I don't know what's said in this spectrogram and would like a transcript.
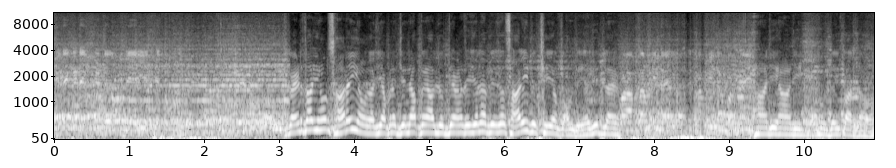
ਕਿਹੜੇ ਕਿਹੜੇ ਪਿੰਡ ਜੀ ਇੱਥੇ? ਪਿੰਡ ਦਾ ਜੀ ਹੁਣ ਸਾਰੇ ਹੀ ਆਉਂਦਾ ਜੀ ਆਪਣੇ ਜਿੰਨਾ ਆਪਣੇ ਆਪ ਲੁਧਿਆਣਾ ਦੇ ਜ਼ਿਲ੍ਹਾ ਵਿੱਚ ਸਾਰੇ ਹੀ ਇੱਥੇ ਆਉਂਦੇ ਆ ਜੀ ਜੀ ਹੈ ਜੀ ਹਾਂ ਜੀ ਉਦਾਂ ਹੀ ਭਰਦਾ ਵਾ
